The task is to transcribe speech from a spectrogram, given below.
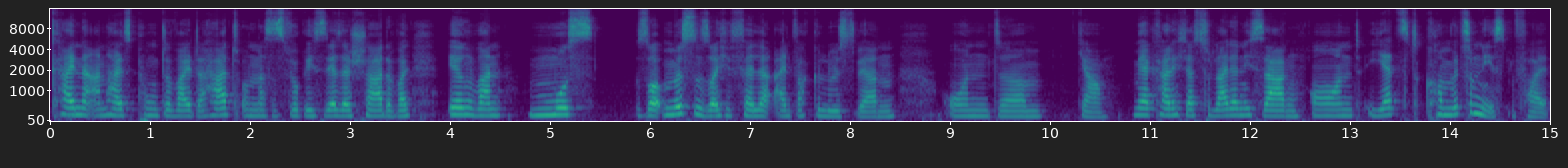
keine Anhaltspunkte weiter hat. Und das ist wirklich sehr, sehr schade, weil irgendwann muss, so, müssen solche Fälle einfach gelöst werden. Und ähm, ja, mehr kann ich dazu leider nicht sagen. Und jetzt kommen wir zum nächsten Fall.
